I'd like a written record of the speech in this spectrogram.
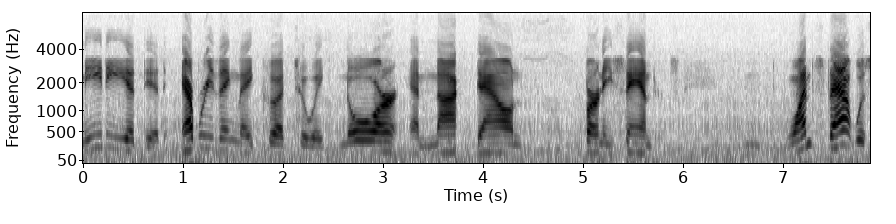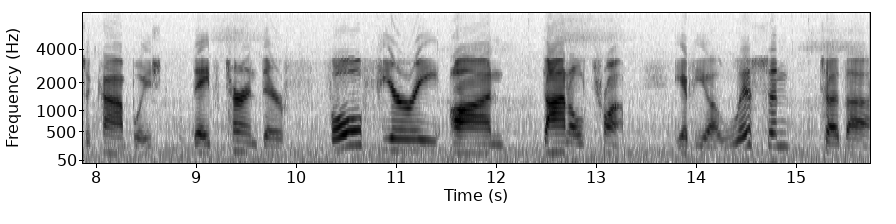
media did everything they could to ignore and knock down Bernie Sanders. Once that was accomplished, they've turned their full fury on Donald Trump. If you listen to the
